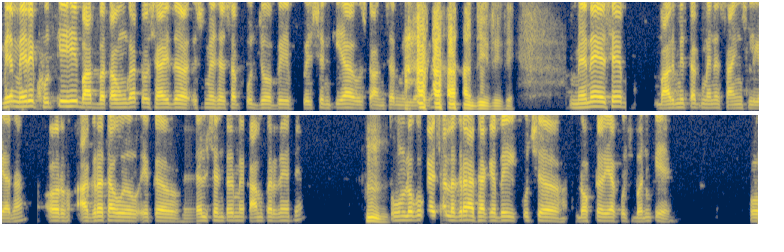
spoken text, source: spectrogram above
मैं मेरी खुद की ही बात बताऊँगा तो शायद इसमें से सब कुछ जो भी क्वेश्चन किया है उसका आंसर मिल जाएगा। जी, जी, जी। मैंने ऐसे 12वीं तक मैंने साइंस लिया था और आग्रह था वो एक हेल्थ सेंटर में काम कर रहे थे। हुँ। तो उन लोगों को ऐसा लग रहा था कि भई कुछ डॉक्टर या कुछ बन के वो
